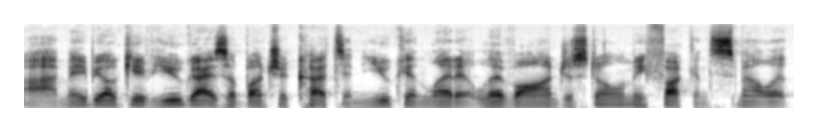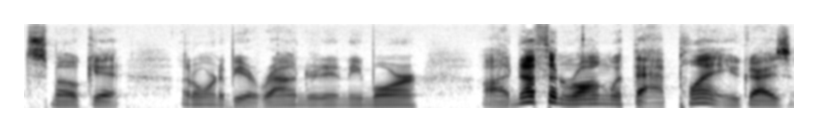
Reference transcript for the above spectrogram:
uh, maybe I'll give you guys a bunch of cuts and you can let it live on. Just don't let me fucking smell it, smoke it. I don't want to be around it anymore. Uh, nothing wrong with that plant, you guys.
